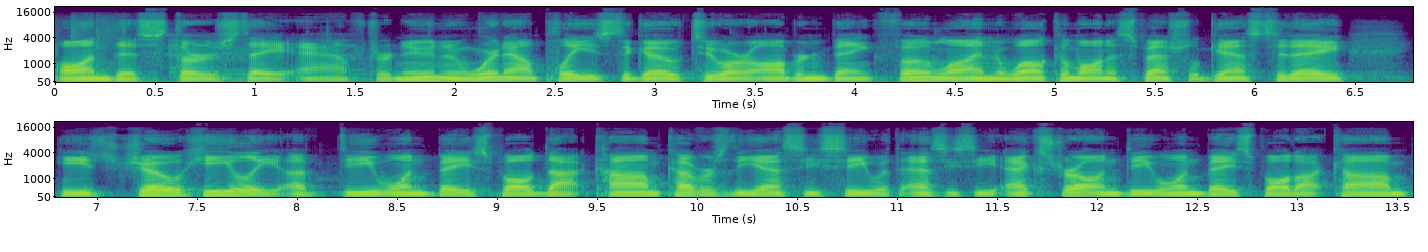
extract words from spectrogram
on this Thursday afternoon. And we're now pleased to go to our Auburn Bank phone line and welcome on a special guest today. He's Joe Healy of D1Baseball.com, covers the SEC with SEC Extra on D1Baseball.com,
